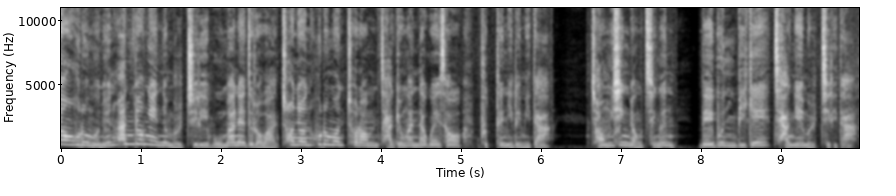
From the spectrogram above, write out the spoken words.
환경 호르몬은 환경에 있는 물질이 몸 안에 들어와 천연 호르몬처럼 작용한다고 해서 붙은 이름이다. 정식 명칭은 내분비계 장애 물질이다.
